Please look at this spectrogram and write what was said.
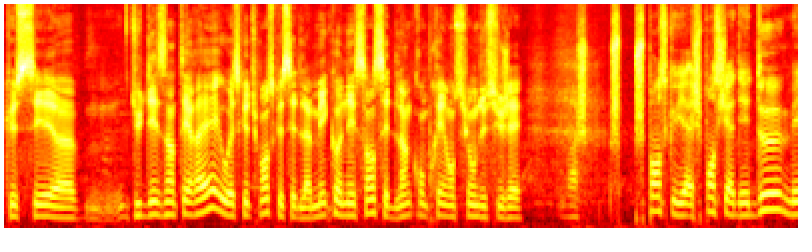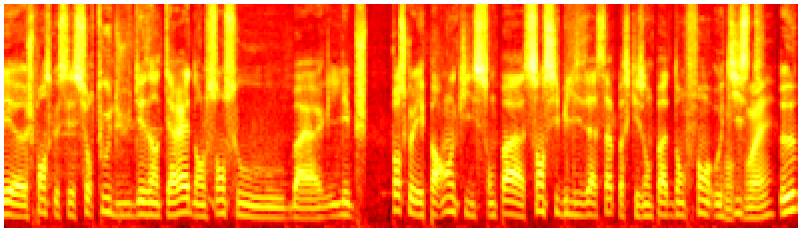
que c'est euh, du désintérêt ou est-ce que tu penses que c'est de la méconnaissance et de l'incompréhension du sujet? Bah, je, je- je pense qu'il y a, je pense qu'il y a des deux, mais euh, je pense que c'est surtout du désintérêt dans le sens où bah, les, je pense que les parents qui ne sont pas sensibilisés à ça parce qu'ils n'ont pas d'enfants autistes, Ouais. eux,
